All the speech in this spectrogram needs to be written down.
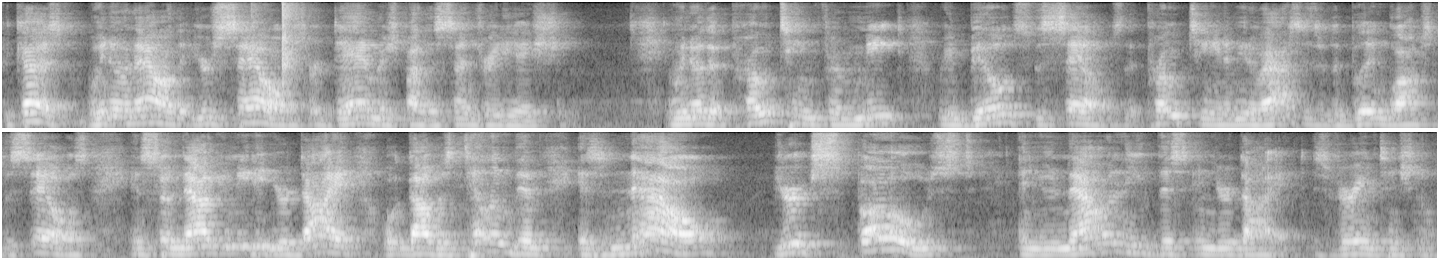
Because we know now that your cells are damaged by the sun's radiation. And we know that protein from meat rebuilds the cells, that protein, amino acids are the building blocks of the cells. And so now you need it in your diet. What God was telling them is now you're exposed and you now need this in your diet. It's very intentional.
